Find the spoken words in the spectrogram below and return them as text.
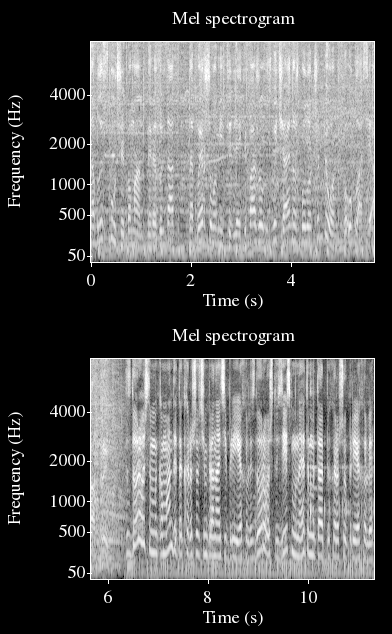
на блискучий командний результат, на першому місці для екіпажу, звичайно ж, було чемпіонство у класі А3. Здорово, что мы командой так хорошо в чемпионате приехали. Здорово, что здесь мы на этом этапе хорошо приехали.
